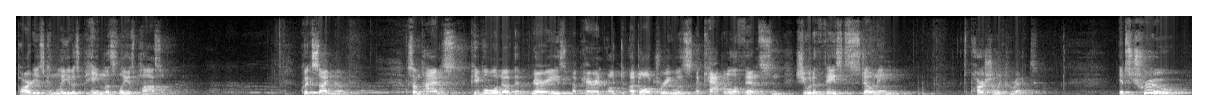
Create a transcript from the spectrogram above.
parties can leave as painlessly as possible. Quick side note. Sometimes people will note that Mary's apparent adultery was a capital offense and she would have faced stoning. It's partially correct. It's true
